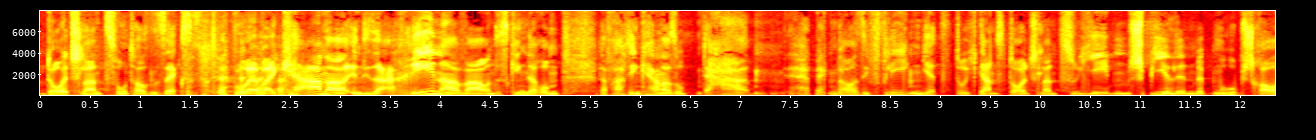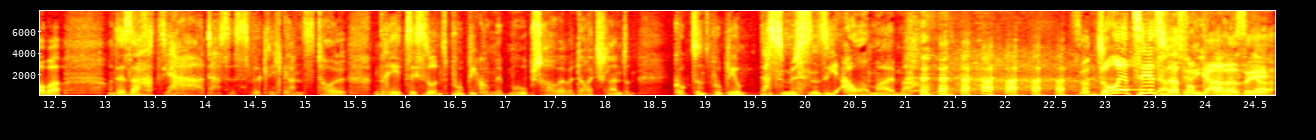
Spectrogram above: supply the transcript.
Deutschland 2006, wo er bei Kerner in dieser Arena war und es ging darum, da fragte ihn Kerner so, ja, Herr Beckenbauer, Sie fliegen jetzt durch ganz Deutschland zu jedem Spiel hin mit dem Hubschrauber und er sagt, ja, das ist wirklich ganz toll und dreht sich so ins Publikum mit dem Hubschrauber über Deutschland und guckt so ins Publikum, das müssen Sie auch mal machen. so, so erzählst du das vom Gardasee. ja.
